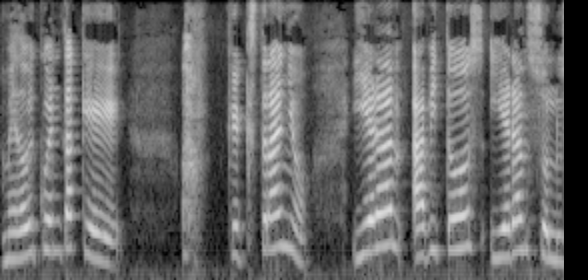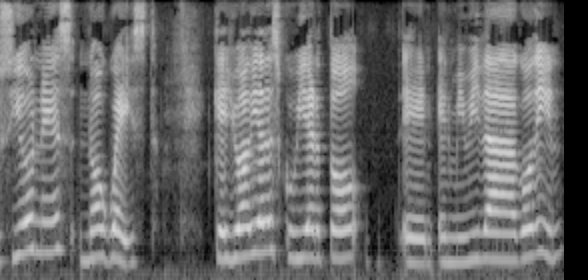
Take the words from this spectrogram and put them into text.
me doy cuenta que... ¡Qué extraño! Y eran hábitos y eran soluciones no waste que yo había descubierto en, en mi vida Godín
